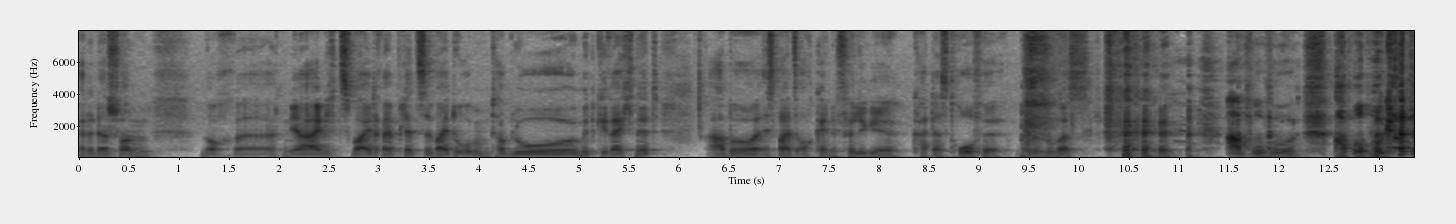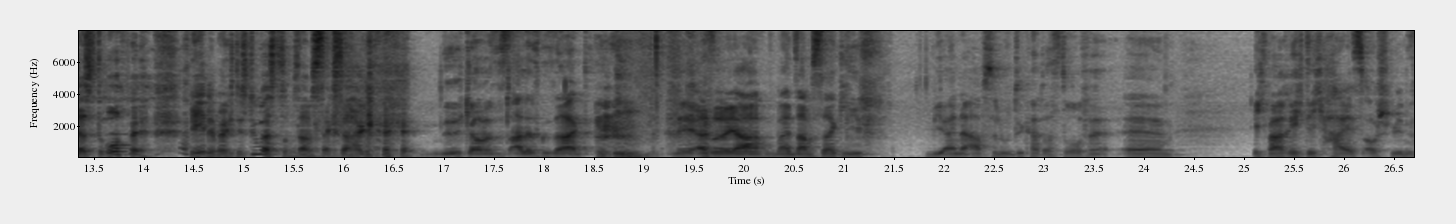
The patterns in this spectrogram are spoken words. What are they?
Hatte da schon noch äh, ja, eigentlich zwei, drei Plätze weiter oben im Tableau mitgerechnet. Aber es war jetzt auch keine völlige Katastrophe oder sowas. Apropos. Apropos Katastrophe. Rede, möchtest du was zum Samstag sagen? ich glaube, es ist alles gesagt. nee, also ja, mein Samstag lief wie eine absolute Katastrophe. Ähm, ich war richtig heiß auf Spielen.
